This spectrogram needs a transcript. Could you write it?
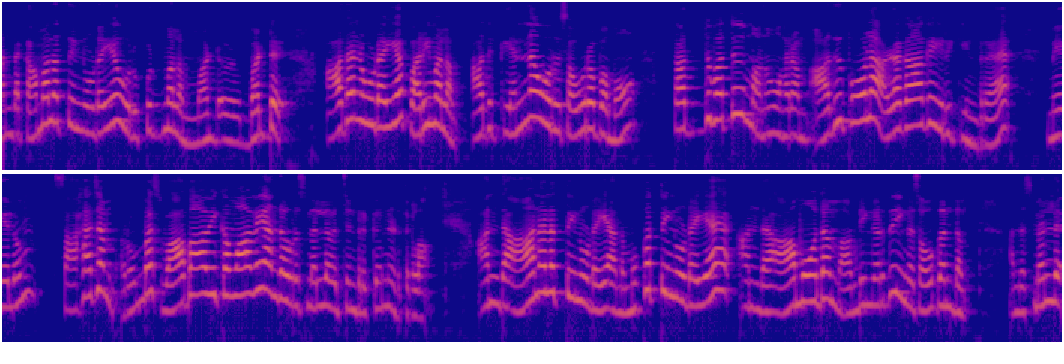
அந்த கமலத்தினுடைய ஒரு குட்மலம் மட் பட்டு. அதனுடைய பரிமளம் அதுக்கு என்ன ஒரு சௌரபமோ தத்துவத்து மனோகரம் அது போல அழகாக இருக்கின்ற மேலும் சகஜம் ரொம்ப சுவாபாவிகமாகவே அந்த ஒரு ஸ்மெல்லை வச்சுட்டுருக்குன்னு எடுத்துக்கலாம். அந்த ஆனலத்தினுடைய அந்த முகத்தினுடைய அந்த ஆமோதம் அப்படிங்கிறது இங்கே சௌகந்தம். அந்த ஸ்மெல்லு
